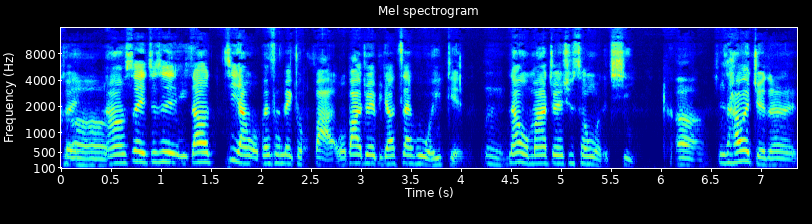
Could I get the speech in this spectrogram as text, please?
对，嗯然后所以就是你知道，既然我被分配给我爸了，我爸就会比较在乎我一点，嗯。然后我妈就会去生我的气，嗯，就是他会觉得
